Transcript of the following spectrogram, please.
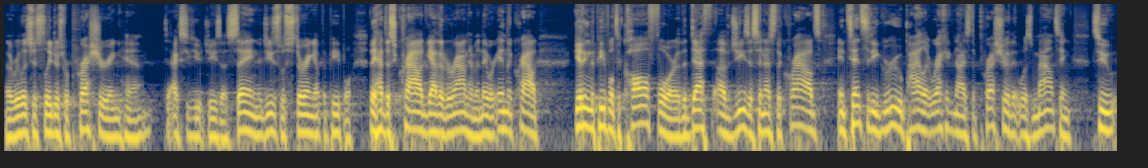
The religious leaders were pressuring him to execute Jesus, saying that Jesus was stirring up the people. They had this crowd gathered around him, and they were in the crowd getting the people to call for the death of Jesus. And as the crowd's intensity grew, Pilate recognized the pressure that was mounting to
